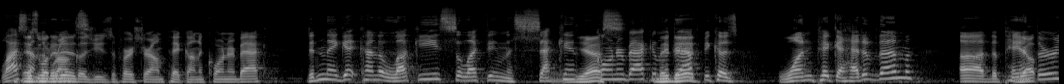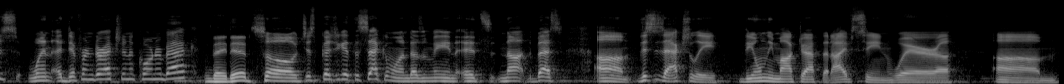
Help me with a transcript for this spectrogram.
Last Is time the what it is. Broncos used a first round pick on a cornerback, didn't they get kind of lucky selecting the second Yes, cornerback in they the draft did. because one pick ahead of them, uh, the Panthers went a different direction at cornerback. they did. So just because you get the second one doesn't mean it's not the best. Um, this is actually the only mock draft that I've seen where uh, um,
